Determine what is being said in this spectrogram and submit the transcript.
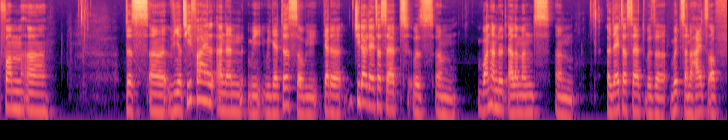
from uh, this uh, VRT file, and then we, we get this. So we get a GDAL dataset with um, 100 elements, um, a dataset with a width and a height of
